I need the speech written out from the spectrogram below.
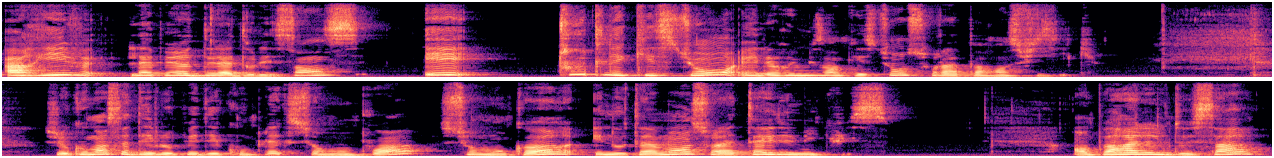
arrive la période de l'adolescence et toutes les questions et les remises en question sur l'apparence physique. Je commence à développer des complexes sur mon poids, sur mon corps et notamment sur la taille de mes cuisses. En parallèle de ça,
